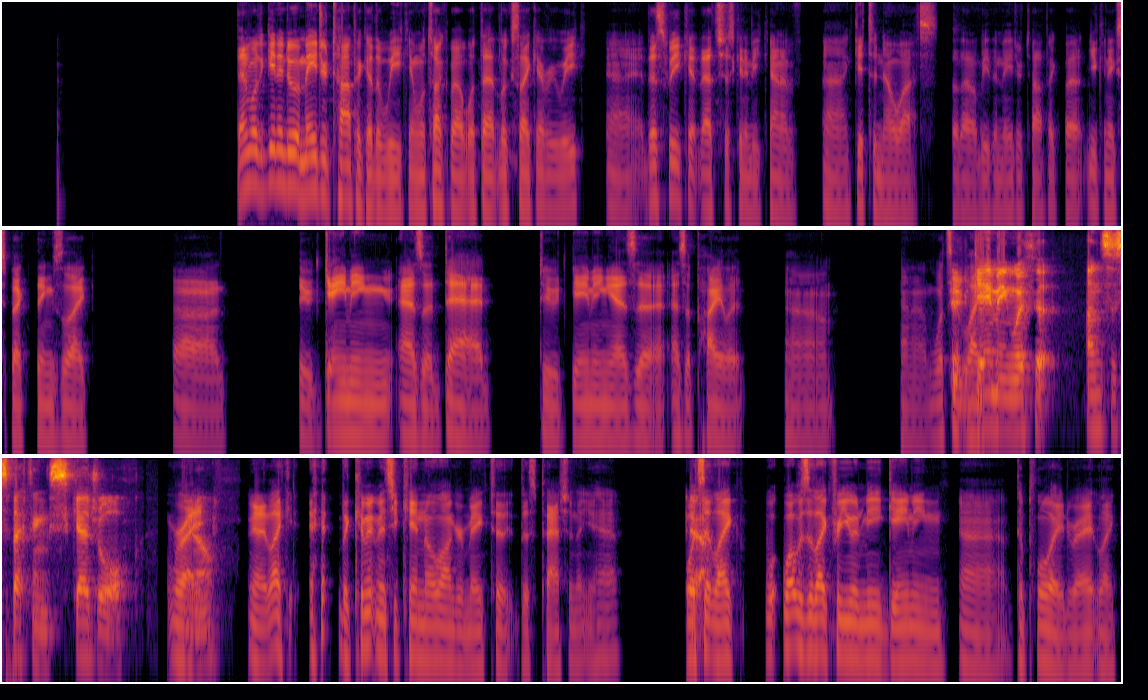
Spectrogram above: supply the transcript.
Then we'll get into a major topic of the week, and we'll talk about what that looks like every week. Uh, this week, that's just going to be kind of uh, get to know us, so that'll be the major topic. But you can expect things like, uh, dude, gaming as a dad, dude, gaming as a as a pilot. Um, kind of what's Dude, it like? gaming with an unsuspecting schedule. right? You know? Yeah, like the commitments you can no longer make to this passion that you have. What's Yeah. it like? Wh- What was it like for you and me gaming uh, deployed? Right, like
